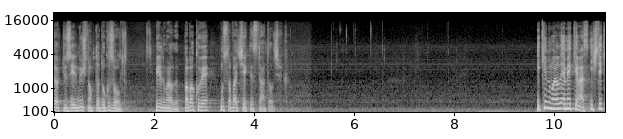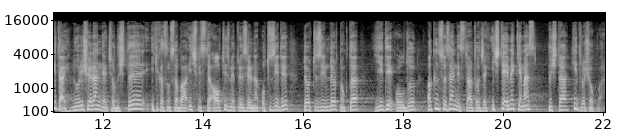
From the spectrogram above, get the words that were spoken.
423.9 oldu. Bir numaralı Baba Kuve Mustafa Çiçek'le start alacak. İki numaralı Emek Yemez. İçteki tay Nuri Şölen'le çalıştı. 2 Kasım sabahı iç pistte 600 metre üzerinden 37 424.7 oldu. Akın Sözen'le start alacak. İçte Emek Yemez, dışta Hidroşok var.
